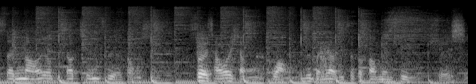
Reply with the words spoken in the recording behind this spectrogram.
生，然后又比较精致的东西，所以才会想往日本料理这个方面去学习。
